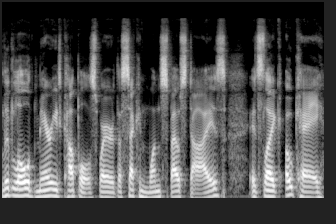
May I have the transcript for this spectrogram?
little old married couples where the second one spouse dies, it's like okay,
